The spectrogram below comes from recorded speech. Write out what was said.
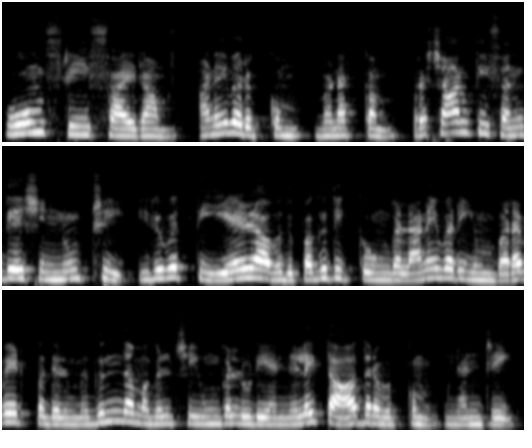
ஓம் ஸ்ரீ சாய்ராம். அனைவருக்கும் வணக்கம். பிரசாந்தி சந்தேஷின் நூற்றி இருபத்தி ஏழாவது பகுதிக்கு உங்கள் அனைவரையும் வரவேற்பதில் மிகுந்த மகிழ்ச்சி உங்களுடைய நிலைத்த ஆதரவுக்கும் நன்றி.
